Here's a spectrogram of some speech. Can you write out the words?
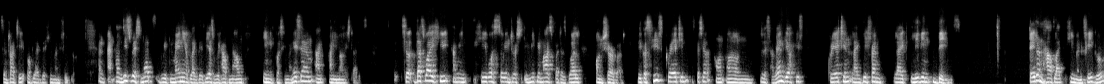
centrality of like the human figure. And, and, and this resonates with many of like the ideas we have now in posthumanism and animal studies. So that's why he, I mean, he was so interested in Mickey Mouse, but as well on Scheerbart, because he's creating, especially on, on Lesabéndios, he's creating like different like living beings. They don't have like human figure.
